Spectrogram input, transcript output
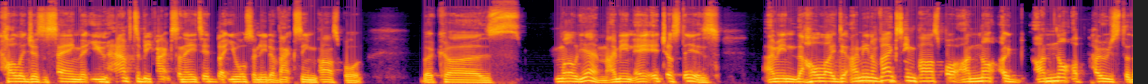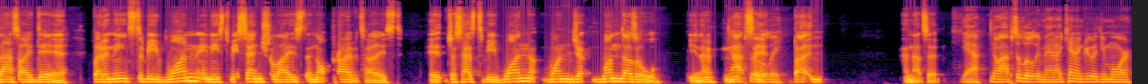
colleges are saying that you have to be vaccinated, but you also need a vaccine passport because, well, yeah, I mean, it, it just is. I mean, the whole idea. I mean, a vaccine passport. I'm not. A, I'm not opposed to that idea, but it needs to be one. It needs to be centralized and not privatized. It just has to be one. One. One does all you know, and absolutely. But and that's it. Yeah, no, absolutely, man. I can't agree with you more.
